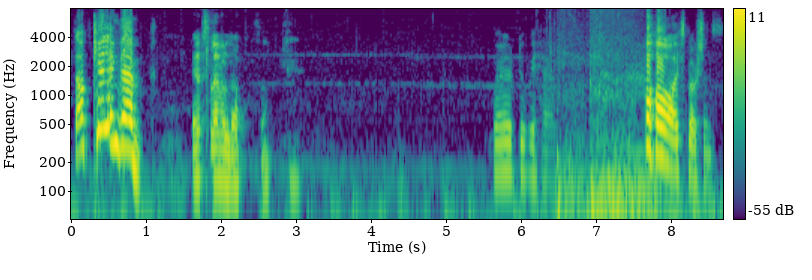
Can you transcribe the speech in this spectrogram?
Stop killing them! It's leveled up, so. Where do we have? Oh, explosions.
